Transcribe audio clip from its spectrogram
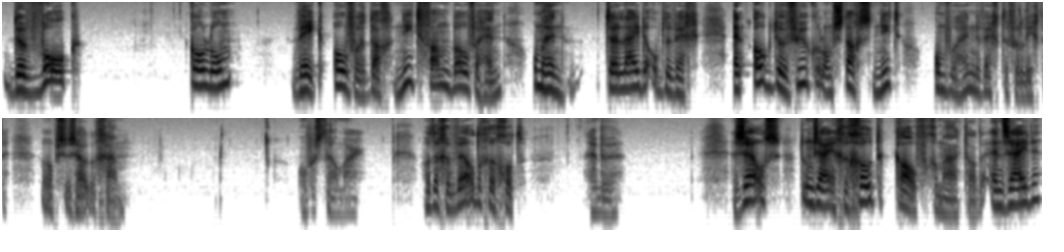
De wolk, kolom, week overdag niet van boven hen om hen te leiden op de weg, en ook de vuurkolom s'nachts niet om voor hen de weg te verlichten waarop ze zouden gaan. Onvoorstelbaar. Wat een geweldige God hebben we. Zelfs toen zij een gegoten kalf gemaakt hadden en zeiden:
